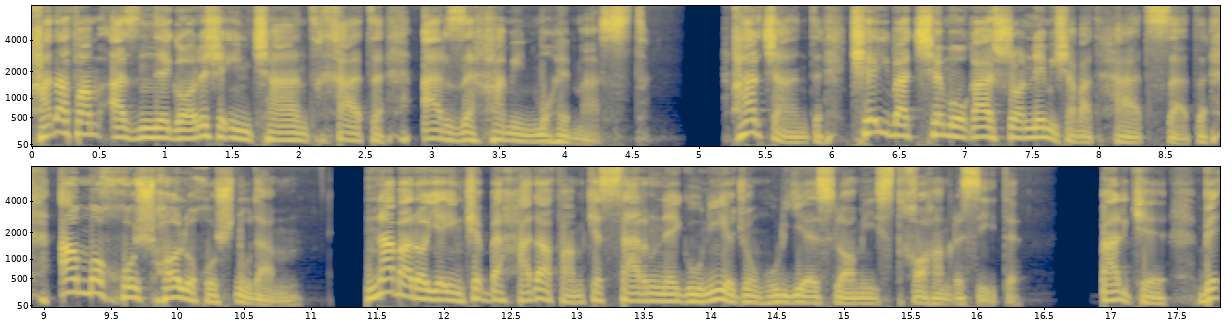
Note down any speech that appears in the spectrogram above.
هدفم از نگارش این چند خط عرض همین مهم است. هرچند کی و چه موقعش را نمی شود حد زد اما خوشحال و خوشنودم. نه برای اینکه به هدفم که سرنگونی جمهوری اسلامی است خواهم رسید بلکه به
